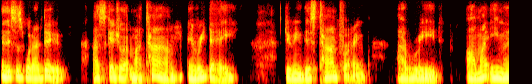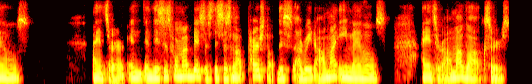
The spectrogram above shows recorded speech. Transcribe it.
And this is what I do. I schedule out my time every day during this time frame. I read all my emails, answer. And, and this is for my business. This is not personal. This I read all my emails, I answer all my Voxers,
